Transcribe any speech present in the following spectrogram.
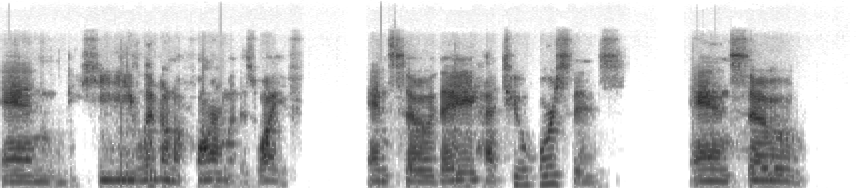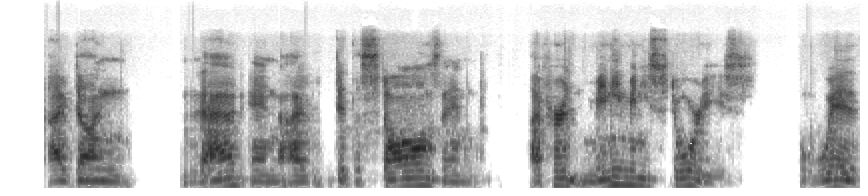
and he lived on a farm with his wife. And so they had two horses. And so I've done that and I did the stalls and I've heard many, many stories with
